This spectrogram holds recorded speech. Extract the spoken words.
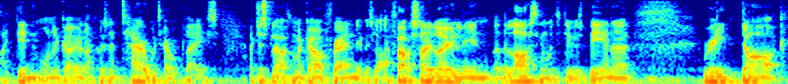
I didn't want to go. Like I was in a terrible terrible place. I just split up with my girlfriend. It was like I felt so lonely, and like, the last thing I wanted to do was be in a really dark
